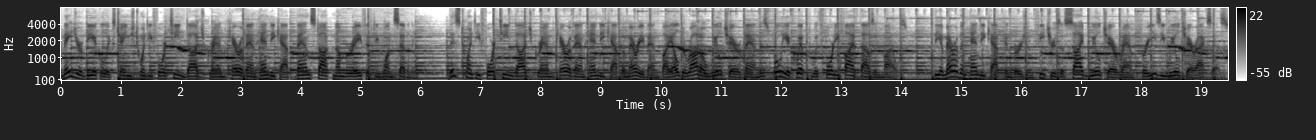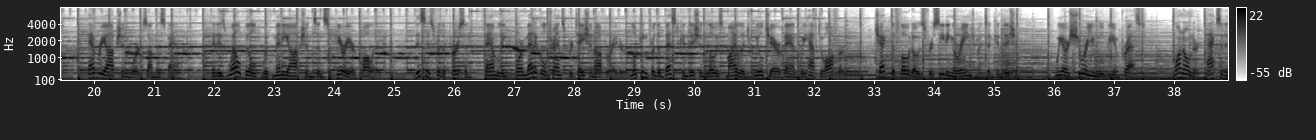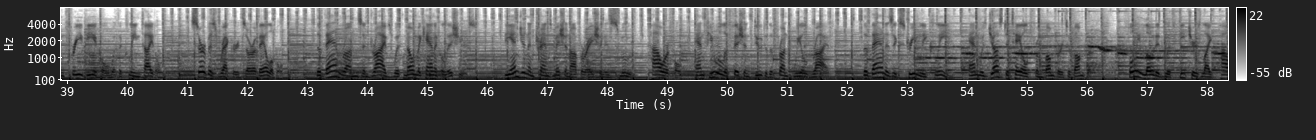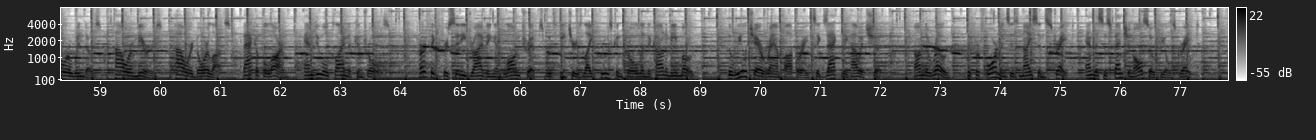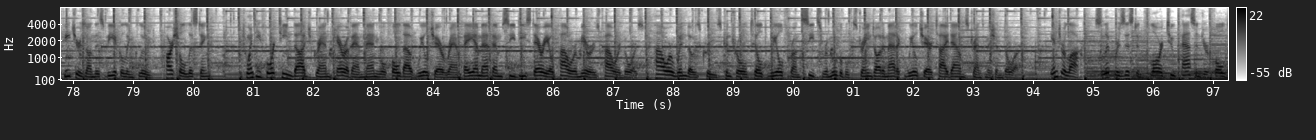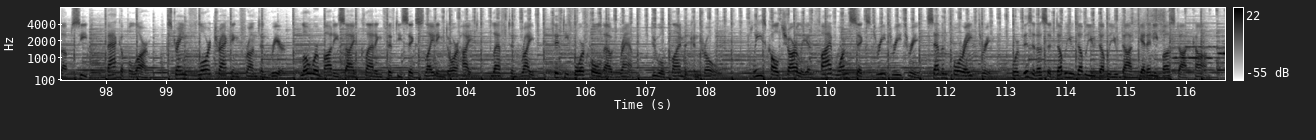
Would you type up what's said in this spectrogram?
Major Vehicle Exchange 2014 Dodge Grand Caravan Handicap Van Stock Number A5170. This 2014 Dodge Grand Caravan Handicap Amerivan by Eldorado Wheelchair Van is fully equipped with 45,000 miles. The Amerivan Handicap conversion features a side wheelchair ramp for easy wheelchair access. Every option works on this van. It is well built with many options and superior quality. This is for the person, family, or medical transportation operator looking for the best condition lowest mileage wheelchair van we have to offer. Check the photos for seating arrangement and condition. We are sure you will be impressed. One owner, accident-free vehicle with a clean title. Service records are available. The van runs and drives with no mechanical issues. The engine and transmission operation is smooth, powerful, and fuel efficient due to the front-wheel drive. The van is extremely clean and was just detailed from bumper to bumper. Fully loaded with features like power windows, power mirrors, power door locks, backup alarm, and dual climate controls. Perfect for city driving and long trips with features like cruise control and economy mode. The wheelchair ramp operates exactly how it should. On the road, the performance is nice and straight, and the suspension also feels great. Features on this vehicle include partial listing, 2014 Dodge Grand Caravan manual fold-out wheelchair ramp AM FM CD stereo power mirrors power doors, power windows cruise control tilt wheel front seats removable strained automatic wheelchair tie-downs transmission door. Interlock, slip-resistant floor 2-passenger fold-up seat, backup alarm, strained floor tracking front and rear, lower body side cladding 56 sliding door height, left and right, 54 fold-out ramp, dual climate control please call Charlie at 516-333-7483 or visit us at www.getanybus.com.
